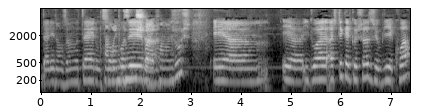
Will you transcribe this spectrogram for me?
d'aller dans un motel ou de se reposer, douche, voilà, euh. prendre une douche. Et, euh, et il doit acheter quelque chose, j'ai oublié quoi.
